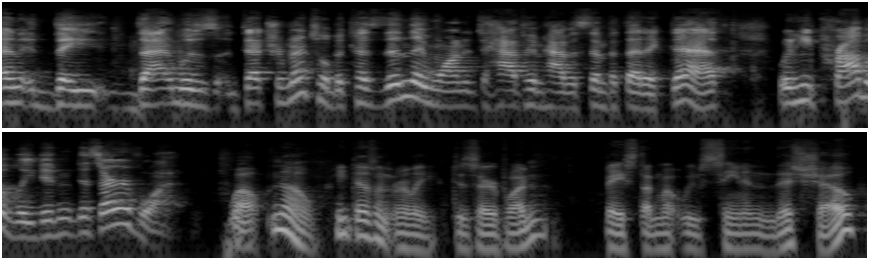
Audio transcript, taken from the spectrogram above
and they that was detrimental because then they wanted to have him have a sympathetic death when he probably didn't deserve one. well no he doesn't really deserve one based on what we've seen in this show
